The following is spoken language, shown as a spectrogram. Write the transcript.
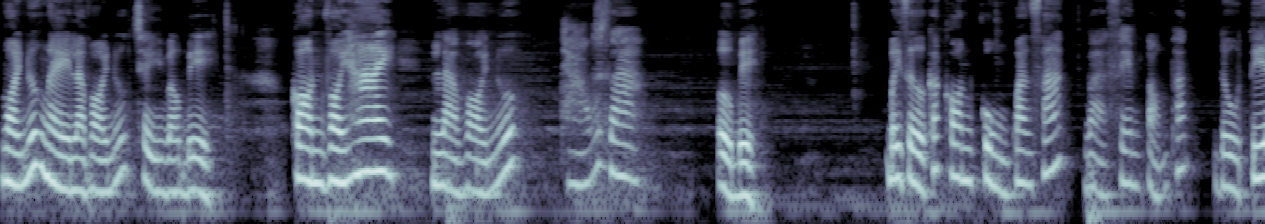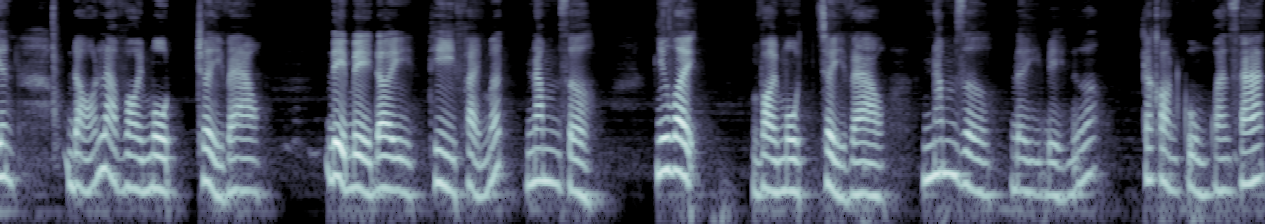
Vòi nước này là vòi nước chảy vào bể. Còn vòi 2 là vòi nước tháo ra ở bể. Bây giờ các con cùng quan sát và xem tóm tắt đầu tiên. Đó là vòi 1 chảy vào. Để bể đầy thì phải mất 5 giờ. Như vậy, vòi 1 chảy vào 5 giờ đầy bể nước. Các con cùng quan sát.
